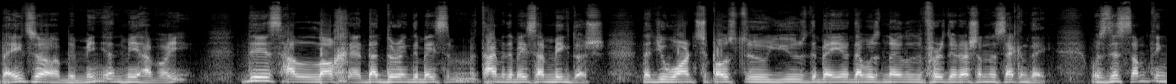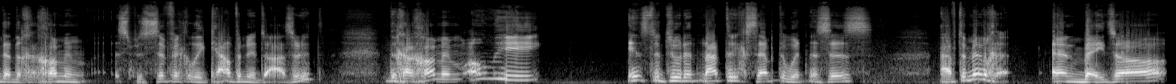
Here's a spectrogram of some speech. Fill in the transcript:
Beitzah b'minyan mi this halacha that during the base, time of the base of Migdosh, that you weren't supposed to use the bay that was the first day Rosh on the second day, was this something that the Chachamim specifically counted it to Aserit? The Chachamim only instituted not to accept the witnesses after Mincha. And Beitzah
